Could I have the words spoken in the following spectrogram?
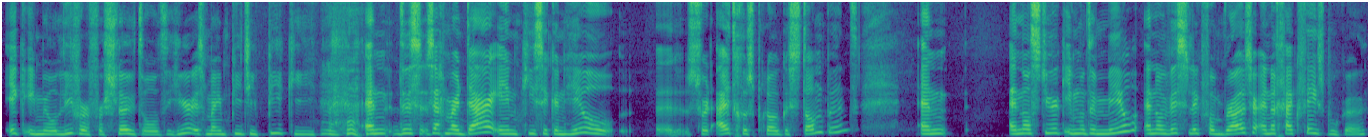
ik e-mail liever versleuteld. Hier is mijn PGP-key. en dus zeg maar daarin kies ik een heel soort uitgesproken standpunt. En, en dan stuur ik iemand een mail en dan wissel ik van browser en dan ga ik Facebooken.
